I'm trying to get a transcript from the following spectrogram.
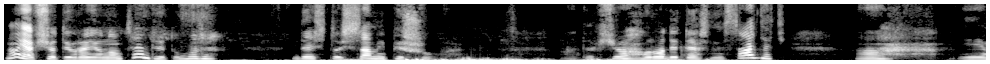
Ну, якщо ти в районному центрі, то може десь хтось сам і пішов. Так що городи теж не садять. А, і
